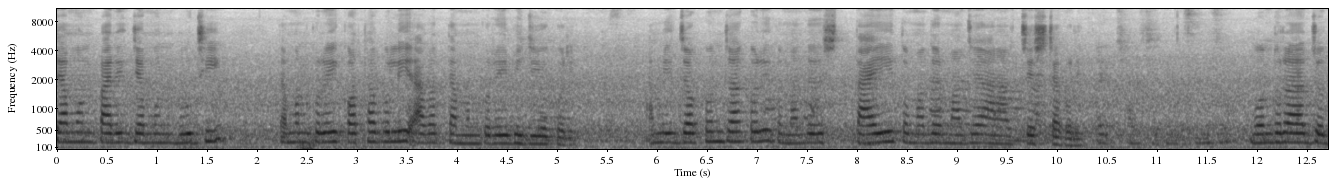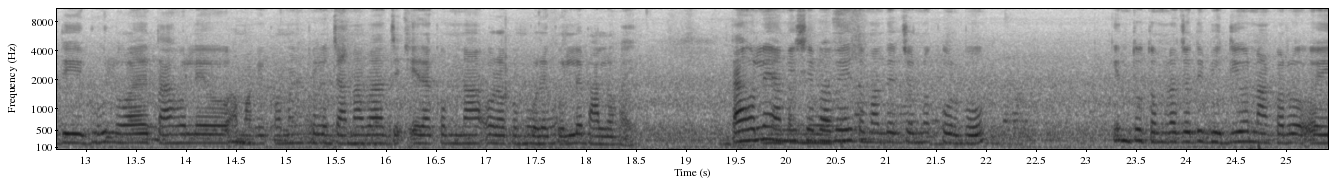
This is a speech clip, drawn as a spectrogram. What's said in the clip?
যেমন পারি যেমন বুঝি, তেমন করেই কথা বলি, আবার তেমন করেই ভিডিও করি। আমি যখন যা করি তোমাদের তাই তোমাদের মাঝে আনার চেষ্টা করি। বন্ধুরা যদি ভুল হয় তাহলেও আমাকে কমেন্ট করে জানাবা যে এরকম না, ওরকম করে করলে ভালো হয়। তাহলে আমি সেভাবেই তোমাদের জন্য করব। কিন্তু তোমরা যদি ভিডিও না করো ওই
